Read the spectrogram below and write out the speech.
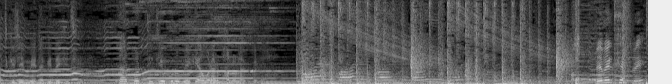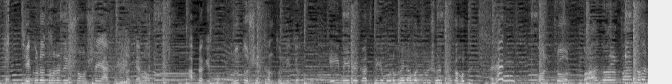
আজকে যে মেয়েটাকে দেখেছি তারপর তৃতীয় কোনো মেয়েকে আমার আর ভালো লাগবে না। প্রেমের ক্ষেত্রে যে কোনো ধরনের সমস্যায় আসুন না কেন আপনাকে খুব দ্রুত সিদ্ধান্ত নিতে হবে। এই মেয়েটার কাছ থেকে মনে হয় না আমার দূরে সরে থাকা হবে। কন্ট্রোল পাগল পাগল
